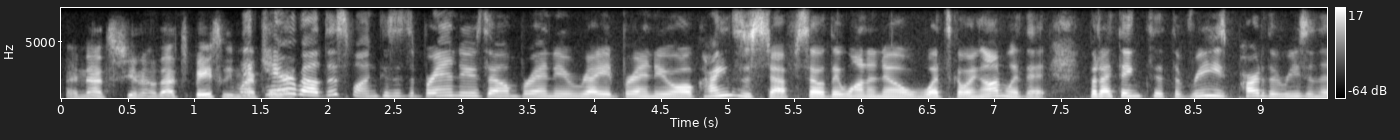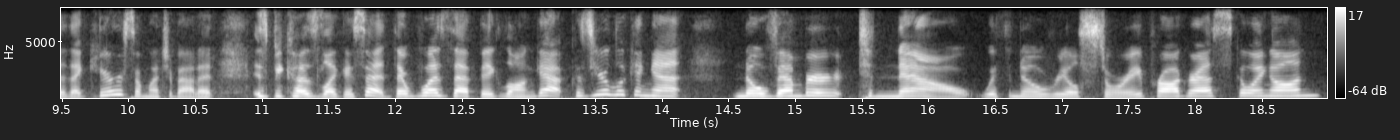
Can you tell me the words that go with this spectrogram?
and that's you know that's basically my they care point. about this one because it's a brand new zone, brand new raid, brand new all kinds of stuff. So they want to know what's going on with it. But I think that the re- part of the reason that they care so much about it is because, like I said, there was that big long gap. Because you're looking at November to now with no real story progress going on,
